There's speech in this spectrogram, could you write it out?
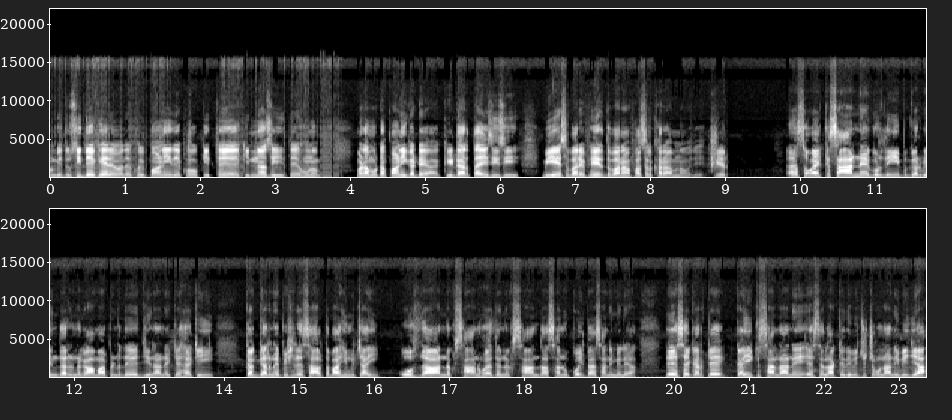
ਹੁਣ ਵੀ ਤੁਸੀਂ ਦੇਖ ਰਹੇ ਹੋ, ਦੇਖੋ ਜੀ ਪਾਣੀ ਦੇਖੋ ਕਿੱਥੇ, ਕਿੰਨਾ ਸੀ ਤੇ ਹੁਣ ਮਾੜਾ ਮੋਟਾ ਪਾਣੀ ਘਟਿਆ। ਕੀ ਡਰ ਤਾਂ ਇਸੀ ਸੀ ਵੀ ਇਸ ਬਾਰੇ ਫੇਰ ਦੁਬਾਰਾ ਫਸਲ ਖਰਾਬ ਨਾ ਹੋ ਜੇ। ਫਿਰ ਸੋ ਇਹ ਕਿਸਾਨ ਨੇ ਗੁਰਦੀਪ ਗੁਰਵਿੰਦਰ ਨਗਾਮਾ ਪਿੰਡ ਦੇ, ਜਿਨ੍ਹਾਂ ਨੇ ਕਿਹਾ ਕਿ ਘੱਗਰ ਨੇ ਪਿਛਲੇ ਸਾਲ ਤਬਾਹੀ ਮਚਾਈ। ਉਸ ਦਾ ਨੁਕਸਾਨ ਹੋਇਆ ਤੇ ਨੁਕਸਾਨ ਦਾ ਸਾਨੂੰ ਕੋਈ ਪੈਸਾ ਨਹੀਂ ਮਿਲਿਆ। ਤੇ ਇਸੇ ਕਰਕੇ ਕਈ ਕਿਸਾਨਾਂ ਨੇ ਇਸ ਇਲਾਕੇ ਦੇ ਵਿੱਚ ਝੋਨਾ ਨਹੀਂ ਬੀਜਿਆ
